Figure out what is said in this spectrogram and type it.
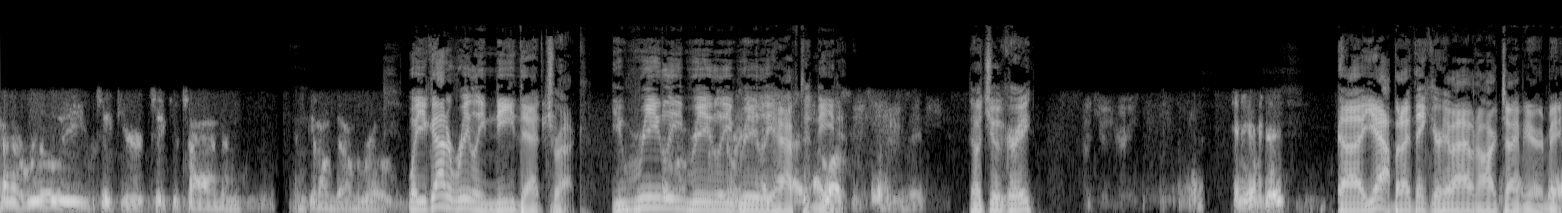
kind of really take your take your time and and get on down the road. Well, you got to really need that truck. You really, really, really have to need it. it, Don't you agree? Can you hear me, Dave? Uh, yeah, but I think you're having a hard time hearing me.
